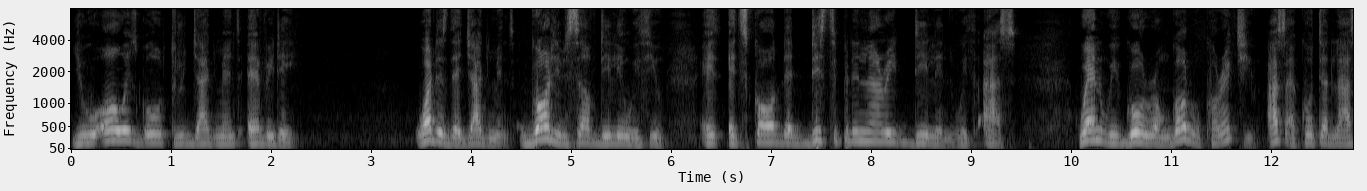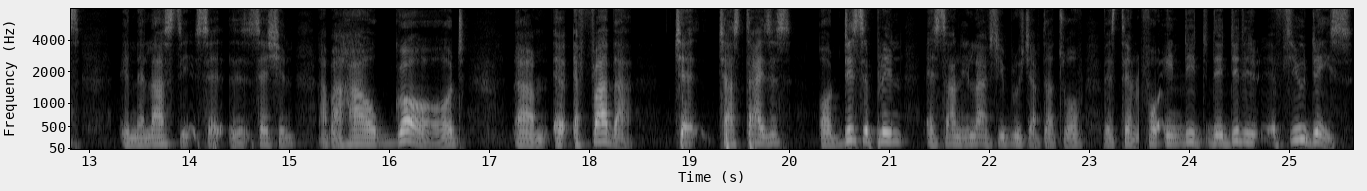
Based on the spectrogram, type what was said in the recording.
you will always go through judgment every day. What is the judgment? God himself dealing with you. It, it's called the disciplinary dealing with us. When we go wrong god will correct you. As i quoted last in the last se- session about how God, um, a, a, father, ch- chastises or discipline a son in life. Hebrews chapter 12, verse 10. For indeed, they did it a few days.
